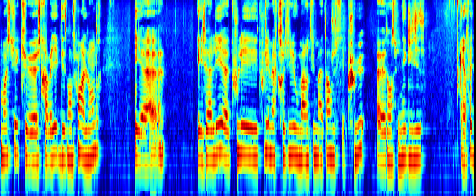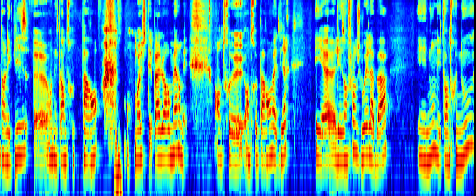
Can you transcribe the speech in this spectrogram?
Moi, je sais que je travaillais avec des enfants à Londres et, euh, et j'allais euh, tous les, tous les mercredis ou mardis matin, je sais plus, euh, dans une église. Et en fait, dans l'église, on était entre parents. Bon, moi, j'étais pas leur mère, mais entre, entre parents, on va dire. Et les enfants jouaient là-bas. Et nous, on était entre nous.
